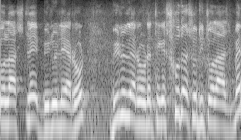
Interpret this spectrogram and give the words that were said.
চলে আসলে বিরুলিয়া রোড। বিরুলিয়া রোডের থেকে সোজাসুদি চলে আসবেন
